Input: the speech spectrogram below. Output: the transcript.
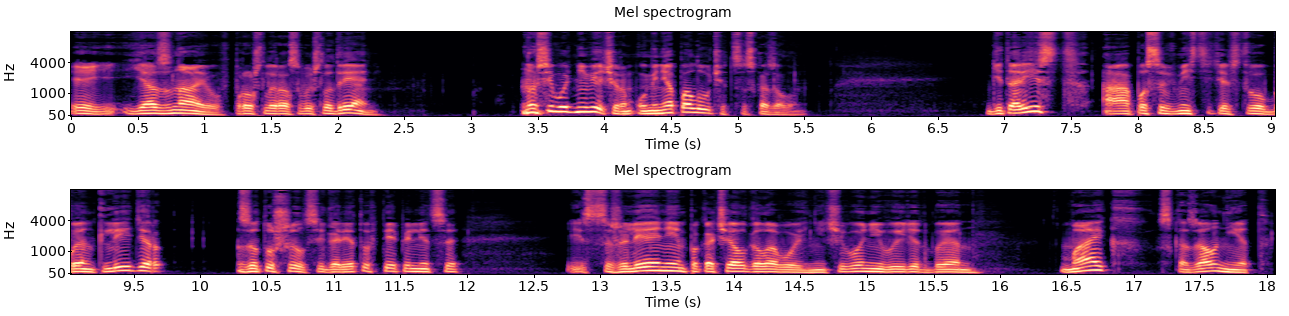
«Эй, я знаю, в прошлый раз вышла дрянь. Но сегодня вечером у меня получится», — сказал он. Гитарист, а по совместительству бенд-лидер, затушил сигарету в пепельнице — и с сожалением покачал головой. «Ничего не выйдет, Бен». Майк сказал «нет».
